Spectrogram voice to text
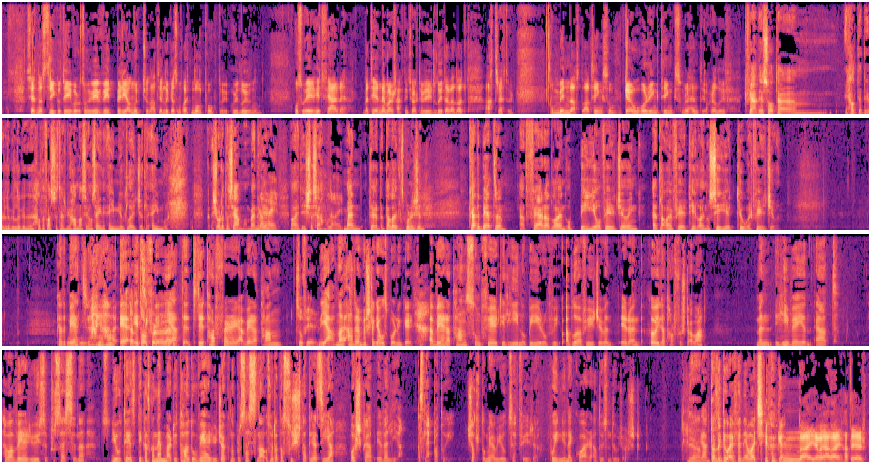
sätter några stryk och tiver som vi vi börjar nutchen att det lyckas som ett nollpunkt och i luven og så er hit færre. Men det er nemmere sagt enn kjørt, vi lyder vel alt atretter. Og minnast av ting som gå og ring ting som er hendt i okra liv. Hva er så til, um, jeg halte at jeg halte fast som Johanna sier, hun sier en eimjuk løyge eller eimur. Ikke ordet det samme, men ikke? Nei. Nei, det er ikke det samme. Nei. Men det er løy til spørningen, hva er det bedre at færre at løyen og bi og fyrirtjøving, etla en fyr til en og sier to er fyrirtjøving? Kan det bättre? Ja, är det ja, det torfare att vara han så fer. Ja, nej, hade det buskat jag ospårningar. Att vara att han som fer till hin och byr och att blöa fyrtjöven är en öjla torförstöva. Men hivvägen är att Det var veri i disse prosessene. Jo, det er ganske nemmere til å ta ut veri i djøkken og prosessene, og så er det det sørste til å si hvorskvært jeg velger å slippe til. Kjølt om jeg er utsett for det, på inn i nekvar av det som du gjørst. Ja, ja kanskje du er funnet, jeg vet ikke. Nei, jeg vet ikke, nei, hatt er...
